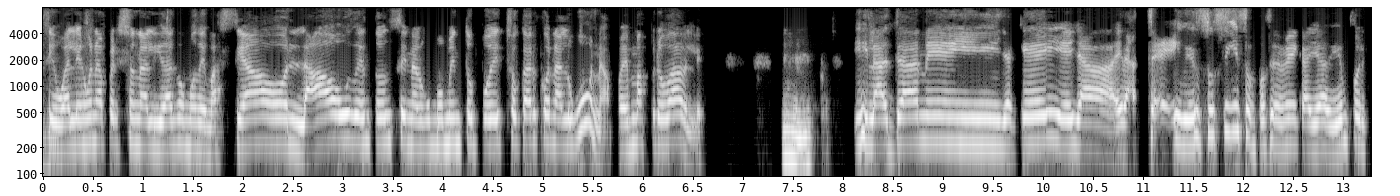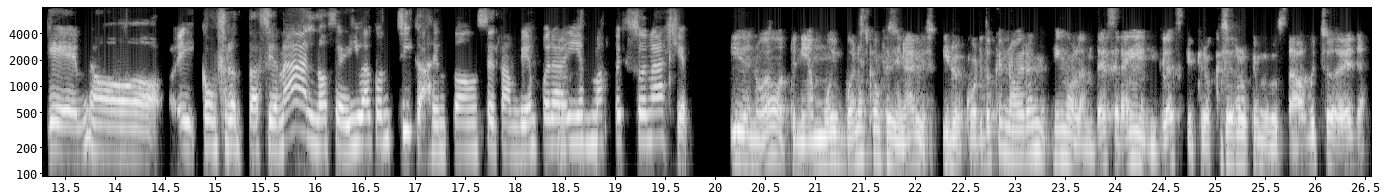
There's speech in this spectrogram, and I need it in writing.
Si igual es una personalidad como demasiado loud, entonces en algún momento puede chocar con alguna, pues es más probable. Y la Jane y Jackie, ella era shade en su season, pues mí me caía bien porque no, y confrontacional, no se iba con chicas, entonces también por ahí es más personaje. Y de nuevo, tenía muy buenos confesionarios. Y recuerdo que no eran en holandés, eran en inglés, que creo que eso era lo que me gustaba mucho de ella.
